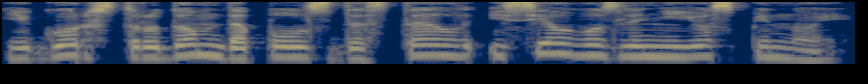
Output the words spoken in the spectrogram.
Егор с трудом дополз до Стеллы и сел возле нее спиной.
